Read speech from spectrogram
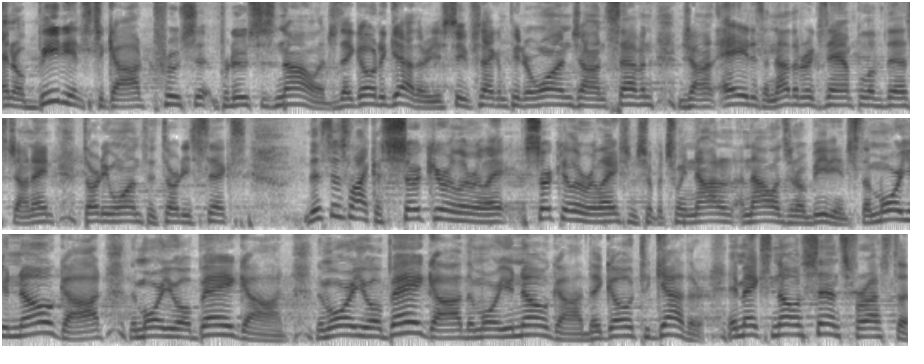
and obedience to God produces knowledge. They go together. You see 2 Peter 1, John 7, John 8 is another example of this, John 8, 31 through 36. This is like a circular, rela- circular relationship between knowledge and obedience. The more you know God, the more you obey God. The more you obey God, the more you know God. They go together. It makes no sense for us to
